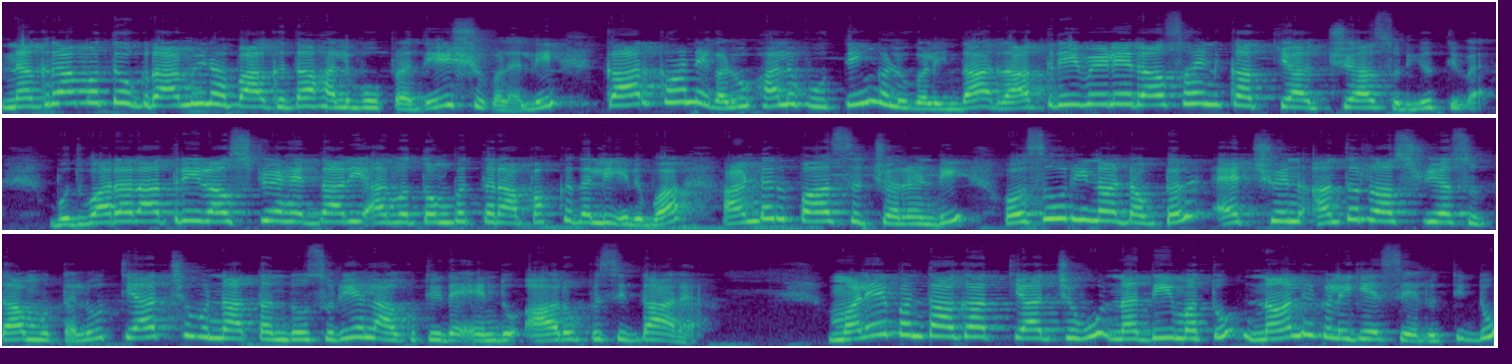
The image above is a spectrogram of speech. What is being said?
ನಗರ ಮತ್ತು ಗ್ರಾಮೀಣ ಭಾಗದ ಹಲವು ಪ್ರದೇಶಗಳಲ್ಲಿ ಕಾರ್ಖಾನೆಗಳು ಹಲವು ತಿಂಗಳುಗಳಿಂದ ರಾತ್ರಿ ವೇಳೆ ರಾಸಾಯನಿಕ ತ್ಯಾಜ್ಯ ಸುರಿಯುತ್ತಿವೆ. ಬುಧವಾರ ರಾತ್ರಿ ರಾಷ್ಟ್ರೀಯ ಹೆದ್ದಾರಿ ಅರವತ್ತೊಂಬತ್ತರ ಪಕ್ಕದಲ್ಲಿ ಇರುವ ಅಂಡರ್ ಪಾಸ್ ಚರಂಡಿ, ಹೊಸೂರಿನ ಡಾಕ್ಟರ್ ಎಚ್ಎನ್ ಅಂತಾರಾಷ್ಟ್ರೀಯ ಸುತ್ತಮುತ್ತಲು ತ್ಯಾಜ್ಯವನ್ನು ತಂದು ಸುರಿಯಲಾಗುತ್ತಿದೆ ಎಂದು ಆರೋಪಿಸಿದ್ದಾರೆ. ಮಳೆ ಬಂದಾಗ ತ್ಯಾಜ್ಯವು ನದಿ ಮತ್ತು ನಾಲೆಗಳಿಗೆ ಸೇರುತ್ತಿದ್ದು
